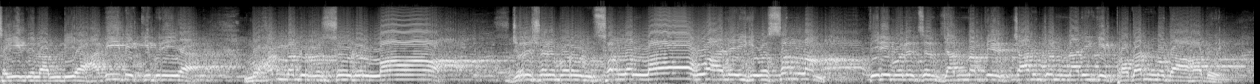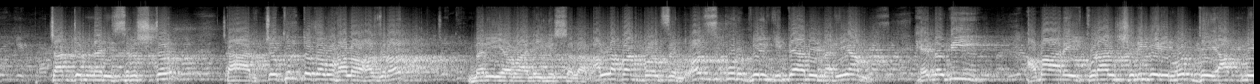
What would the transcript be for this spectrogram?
সঈদুল আম্বিয়া, হাবিবে কিবরিয়া, মোহাম্মদুর রসুল্লাহ জোরে সরে বলুন, সাল্লাল্লাহু আলাইহি ওয়াসাল্লাম, তিনি বলেছেন, জান্নাতের চারজন নারীকে প্রাধান্য দেওয়া হবে। চারজন নারী শ্রেষ্ঠ, তার চতুর্থতম হলো হজরত মারিয়াম সালাম। আল্লাহ পাক বলছেন অজকুর ফিল কিতাবে মারিয়াম, হে নবী আমার এই কোরআন শরীফের মধ্যে আপনি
